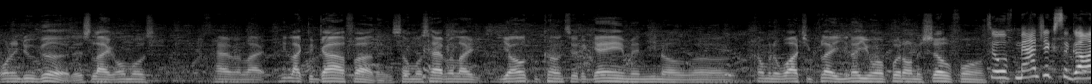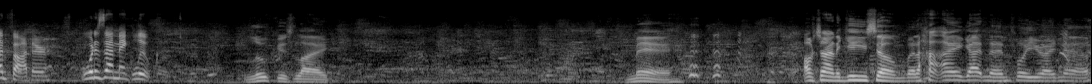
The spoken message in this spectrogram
wanna do good. It's like almost having like he like the Godfather. It's almost having like your uncle come to the game and you know uh, coming to watch you play. You know you want to put on the show for him. So if Magic's the Godfather, what does that make Luke? Luke is like, man. I'm trying to give you something, but I, ain't got nothing for you right now.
